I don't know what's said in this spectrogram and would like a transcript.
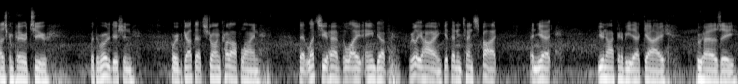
as compared to with the road edition where we've got that strong cutoff line that lets you have the light aimed up really high and get that intense spot and yet you're not going to be that guy who has a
